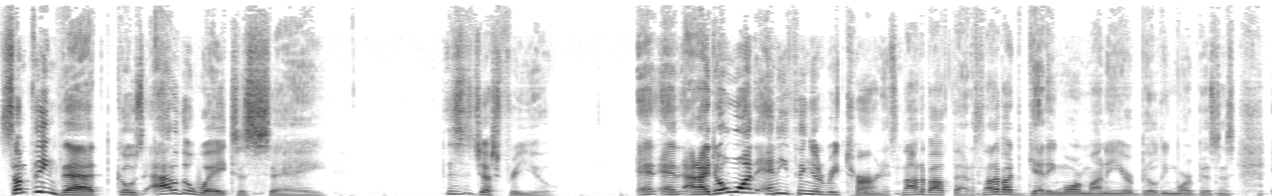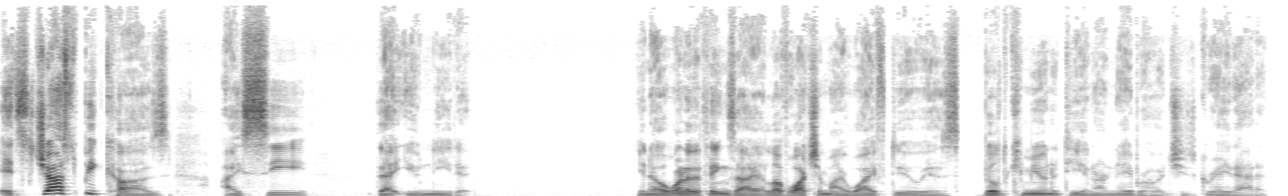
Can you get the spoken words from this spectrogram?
something that goes out of the way to say, this is just for you. And, and, and I don't want anything in return. It's not about that. It's not about getting more money or building more business. It's just because I see that you need it. You know, one of the things I love watching my wife do is build community in our neighborhood. She's great at it.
